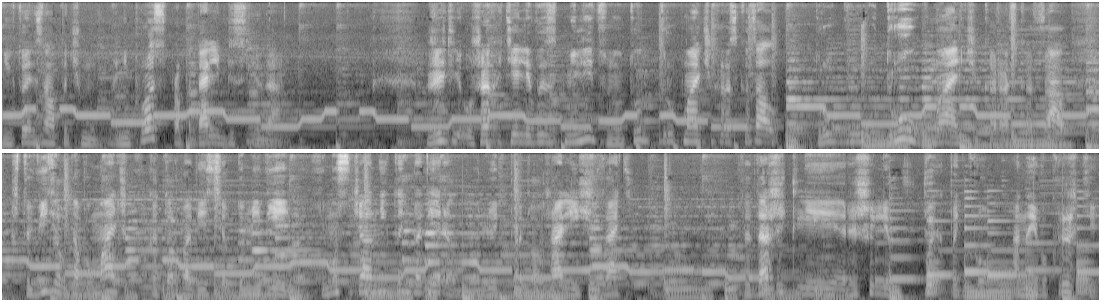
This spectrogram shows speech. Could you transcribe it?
Никто не знал почему. Они просто пропадали без следа. Жители уже хотели вызвать милицию, но тут друг мальчика рассказал, другу, друг мальчика рассказал, что видел того мальчика, который повесился в доме ведьмы. Ему сначала никто не поверил, но люди продолжали исчезать. Тогда жители решили выкопать гроб, а на его крышке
